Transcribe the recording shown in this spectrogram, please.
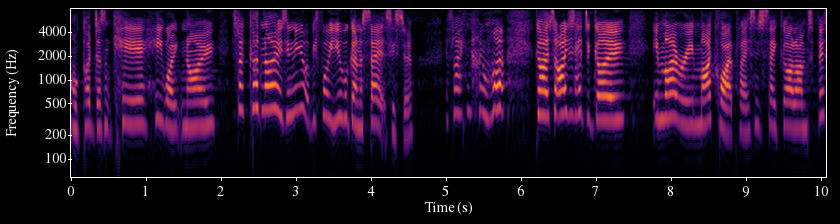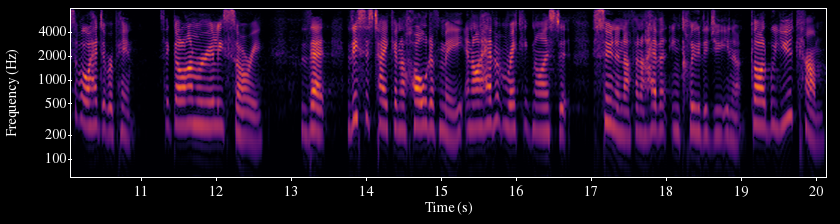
Oh, God doesn't care. He won't know. It's like, God knows. He knew it before you were going to say it, sister. It's like, no, what? God, so I just had to go in my room, my quiet place, and just say, God, I'm, first of all, I had to repent. Say, God, I'm really sorry that this has taken a hold of me and I haven't recognized it soon enough and I haven't included you in it. God, will you come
